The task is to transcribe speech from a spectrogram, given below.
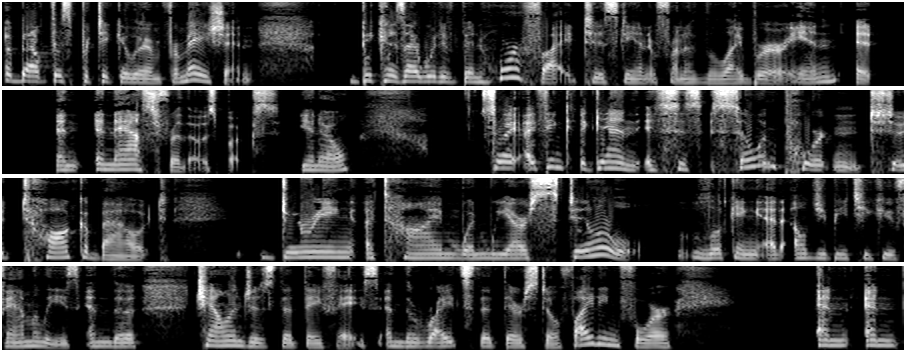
about this particular information because I would have been horrified to stand in front of the librarian at, and and ask for those books, you know. So I, I think again, it's just so important to talk about during a time when we are still looking at LGBTQ families and the challenges that they face and the rights that they're still fighting for and and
